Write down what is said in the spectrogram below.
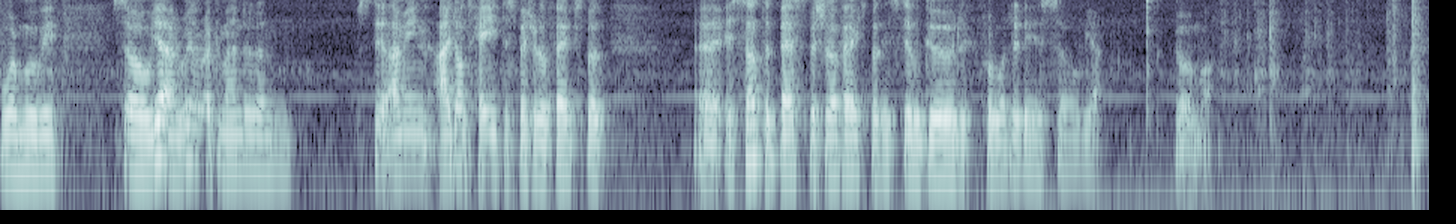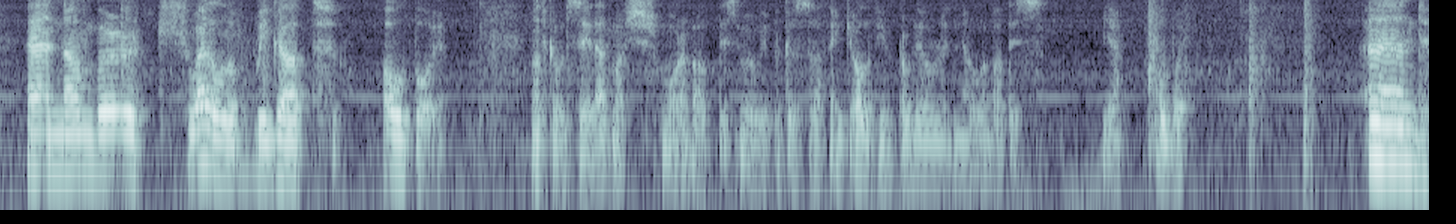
war movie. So yeah, I really recommend it. And still, I mean, I don't hate the special effects, but uh, it's not the best special effects, but it's still good for what it is. So yeah, go on. And number 12 we got Old Boy. Not going to say that much more about this movie because I think all of you probably already know about this. Yeah, Old Boy. And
